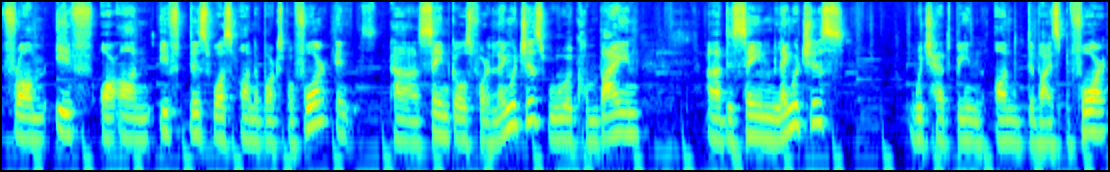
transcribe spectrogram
from if or on if this was on the box before. And uh, same goes for languages. We will combine uh, the same languages which had been on the device before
